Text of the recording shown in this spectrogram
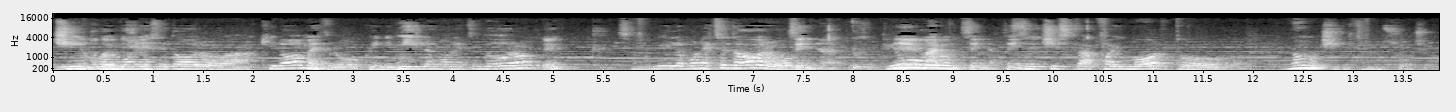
Dividiamo 5 12. monete d'oro a chilometro quindi 1000 monete d'oro Sì? sono 1000 monete d'oro Segna, eh. Più- Eh, Martin, segna, segna. se ci scappa il morto non uccidete il suocero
